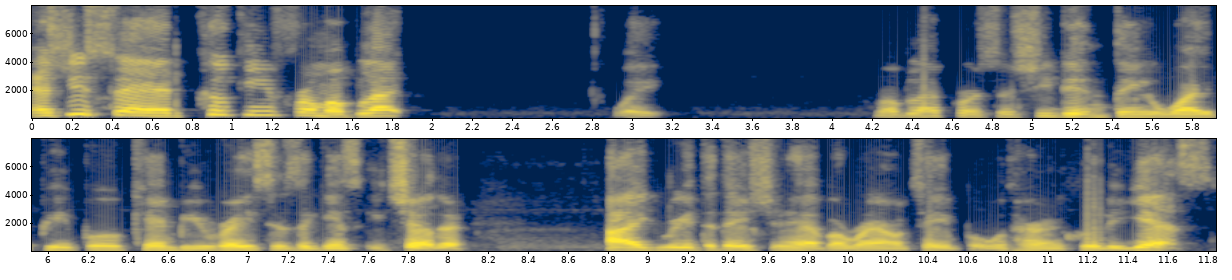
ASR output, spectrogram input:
And she said, cooking from a black wait, from a black person, she didn't think white people can be racist against each other. I agreed that they should have a round table with her included. Yes.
